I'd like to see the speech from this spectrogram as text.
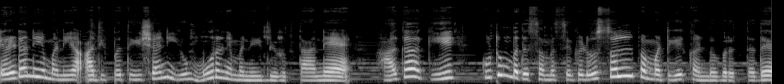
ಎರಡನೇ ಮನೆಯ ಅಧಿಪತಿ ಶನಿಯು ಮೂರನೇ ಮನೆಯಲ್ಲಿರುತ್ತಾನೆ. ಹಾಗಾಗಿ ಕುಟುಂಬದ ಸಮಸ್ಯೆಗಳು ಸ್ವಲ್ಪ ಮಟ್ಟಿಗೆ ಕಂಡು ಬರುತ್ತದೆ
